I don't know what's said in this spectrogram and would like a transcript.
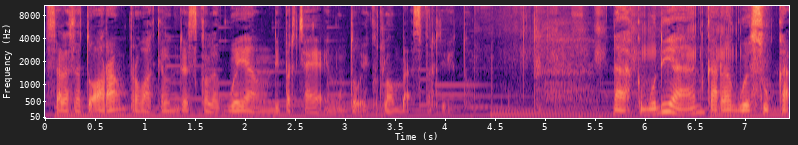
salah satu orang perwakilan dari sekolah gue yang dipercayain untuk ikut lomba seperti itu. Nah kemudian karena gue suka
